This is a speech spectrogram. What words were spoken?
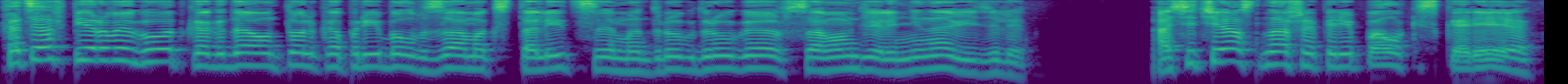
Хотя в первый год, когда он только прибыл в замок столицы, мы друг друга в самом деле ненавидели. А сейчас наша перепалка скорее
